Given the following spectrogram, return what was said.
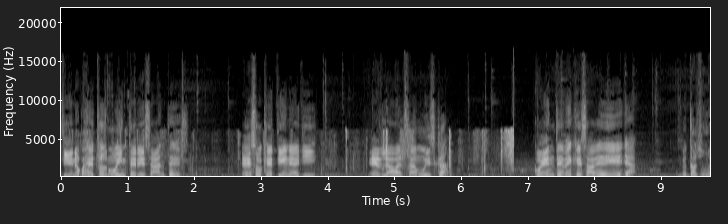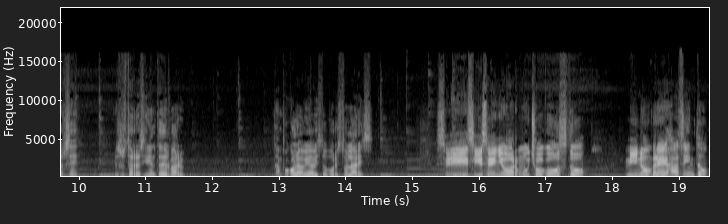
Tiene objetos muy interesantes. ¿Eso que tiene allí es la balsa muisca? Cuénteme qué sabe de ella. ¿Qué tal su merced? ¿Es usted residente del barrio? Tampoco lo había visto por estos lares. Sí, sí, señor, mucho gusto. Mi nombre es Jacinto.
